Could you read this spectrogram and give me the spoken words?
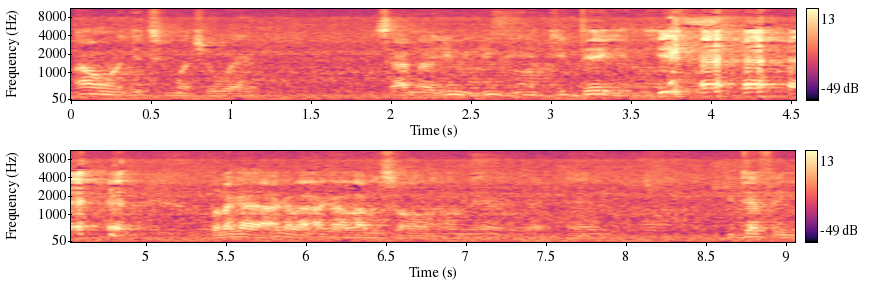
I don't want to get too much away. So I know you you you, you dig it, but I got I got I got a lot of songs on there, you definitely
